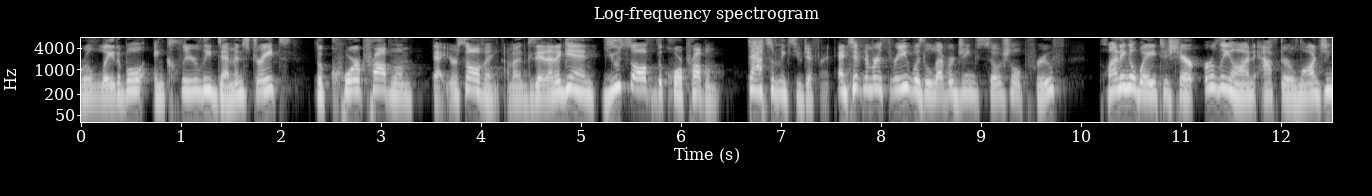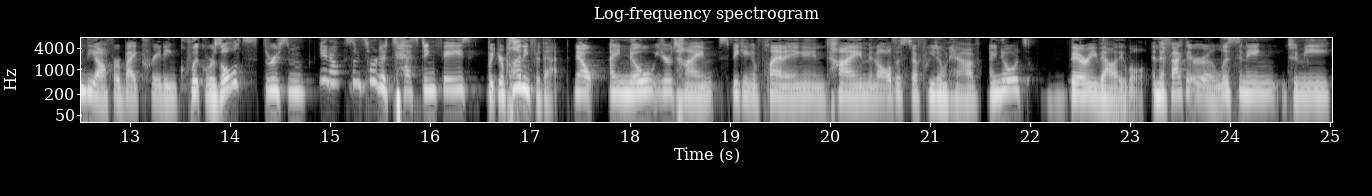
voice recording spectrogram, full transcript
relatable and clearly demonstrates the core problem that you're solving. I'm going to say that again. You solve the core problem. That's what makes you different. And tip number three was leveraging social proof planning a way to share early on after launching the offer by creating quick results through some, you know, some sort of testing phase, but you're planning for that. Now, I know your time, speaking of planning and time and all the stuff we don't have, I know it's very valuable. And the fact that you're listening to me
